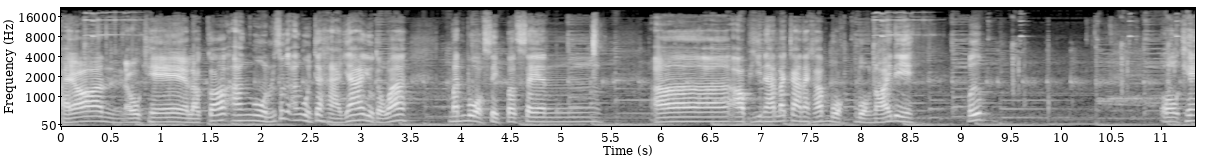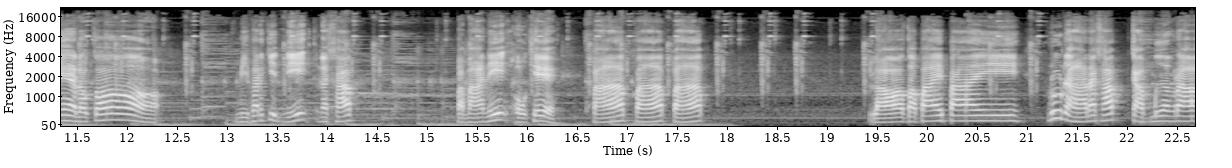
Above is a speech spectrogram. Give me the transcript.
ไอออนโอเค แล้วก็องุ่นรู้สึกองุ่นจะหายากอยู่แต่ว่ามันบวก 10%อ่าเอาพีนัทละกันนะครับ บวกบวกน้อยดีปึ๊บโอเคแล้วก็มีภารกิจนี้นะครับ ประมาณนี้โอเคปั๊บปั๊บปั๊บเราต่อไปไปรุ่นอานะครับกับเมืองเรา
